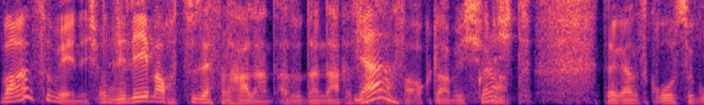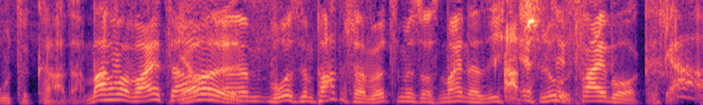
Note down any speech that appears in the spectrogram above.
waren zu wenig. Und sie leben auch zu sehr von Haaland. Also danach ist Ja. auch, glaube ich, Genau. nicht der ganz große, gute Kader. Machen wir weiter, ähm, wo es sympathischer wird, zumindest aus meiner Sicht, Absolut. SC Freiburg. Ja,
